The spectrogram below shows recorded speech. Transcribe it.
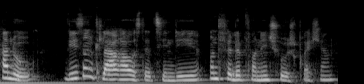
Hallo, wir sind Clara aus der 10D und Philipp von den Schulsprechern.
